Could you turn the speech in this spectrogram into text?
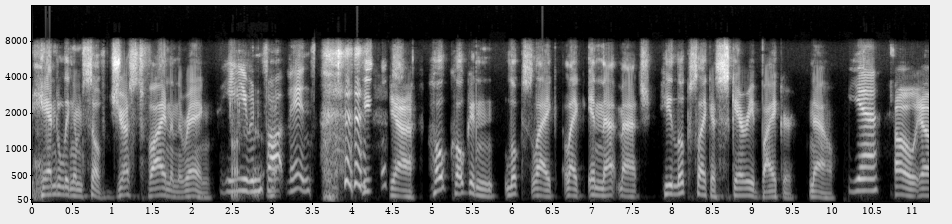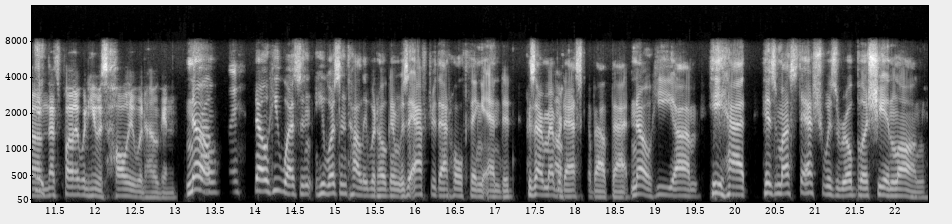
handling himself just fine in the ring. He even fought Vince. He Yeah, Hulk Hogan looks like like in that match, he looks like a scary biker now. Yeah, Oh, um, that's probably when he was Hollywood Hogan. No, probably. no, he wasn't. He wasn't Hollywood Hogan. It was after that whole thing ended because I remembered Oh. asking about that. No, he um he had his mustache was real bushy and long,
